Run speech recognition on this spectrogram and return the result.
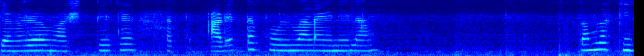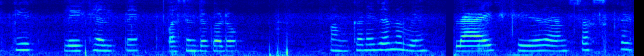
ক্যামেরা মাস থেকে আরেকটা ফুল বানিয়ে নিলাম। তোমরা কি কি প্লে খেলতে পছন্দ করো। করে জানাবেন লাইক শেয়ার অ্যান্ড সাবস্ক্রাইব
